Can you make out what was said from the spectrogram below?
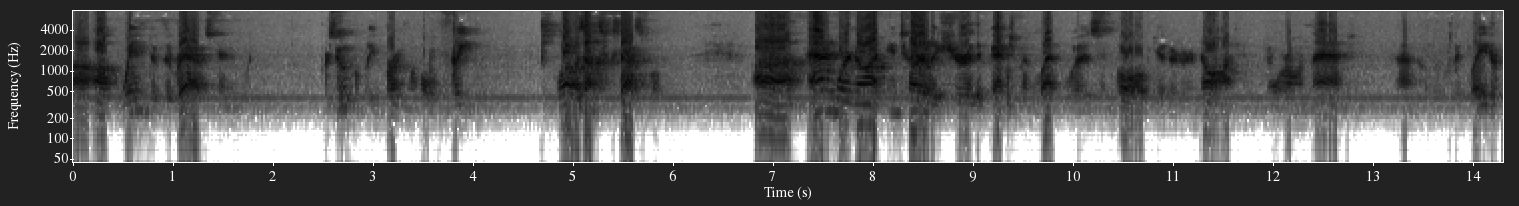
uh, upwind of the rest, and would presumably burn the whole fleet. Well, it was unsuccessful. Uh, and we're not entirely sure that Benjamin Lett was involved in it or not. More on that uh, a little bit later.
